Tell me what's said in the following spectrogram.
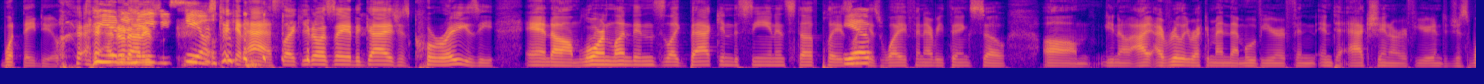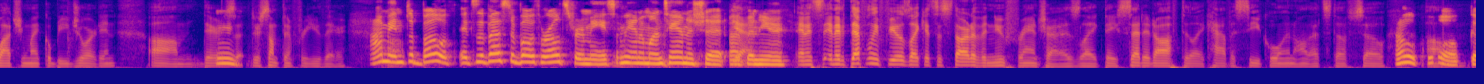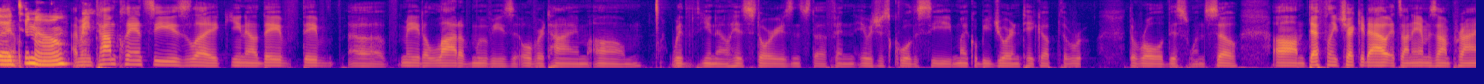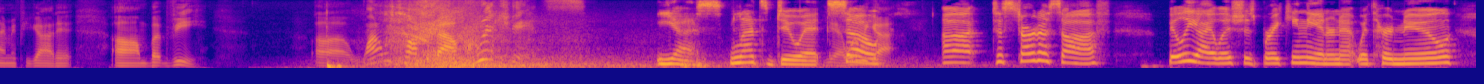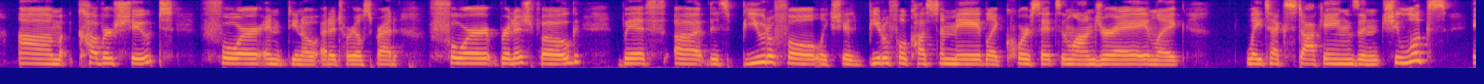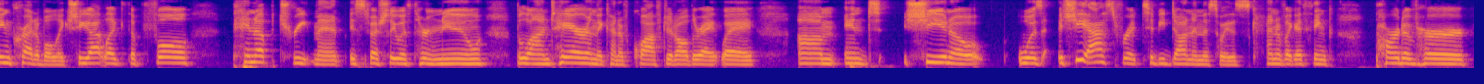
what they do. Being a know how to- Navy SEAL. He's kicking ass. Like, you know what I'm saying? The guy is just crazy. And um, Lauren London's like back in the scene and stuff, plays Yep. like his wife and everything. So, um, you know, I, I really recommend that movie if in, into action or if you're into just watching Michael B. Jordan. Um, there's Mm. there's something for you there. I'm into both. It's the best of both worlds for me. Some Hannah Montana shit up Yeah. in here. And it's and it definitely feels like it's the start of a new franchise. Like they set it off to like have a sequel and all that stuff. So Oh, cool. Um, Good yeah. to know. I mean, Tom Clancy is like you know they've they've uh, made a lot of movies over time um, with you know his stories and stuff, and it was just cool to see Michael B. Jordan take up the the role of this one. So um, definitely check it out. It's on Amazon Prime if you got it. Um, but V, uh, why don't we talk about crickets? Yes, let's do it. Yeah, so, do? Uh, to start us off, Billie Eilish is breaking the internet with her new um, cover shoot for and you know editorial spread for British Vogue with uh, this beautiful like she had beautiful custom made like corsets and lingerie and like latex stockings. And she looks incredible. Like she got like the full pinup treatment especially with her new blonde hair and they kind of coiffed it all the right way. Um, and she you know was she asked for it to be done in this way. This is kind of like i think part of her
